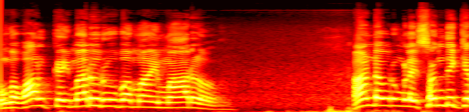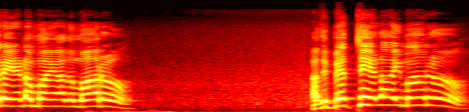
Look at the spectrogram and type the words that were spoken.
உங்கள் வாழ்க்கை மறுரூபமாய் மாறும். ஆண்டவர் உங்களை சந்திக்கிற இடமாய் அது மாறும். அது பெத்தேலாய் மாறும்.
